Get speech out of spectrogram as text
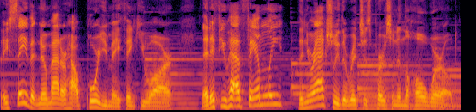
They say that no matter how poor you may think you are, that if you have family, then you're actually the richest person in the whole world.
